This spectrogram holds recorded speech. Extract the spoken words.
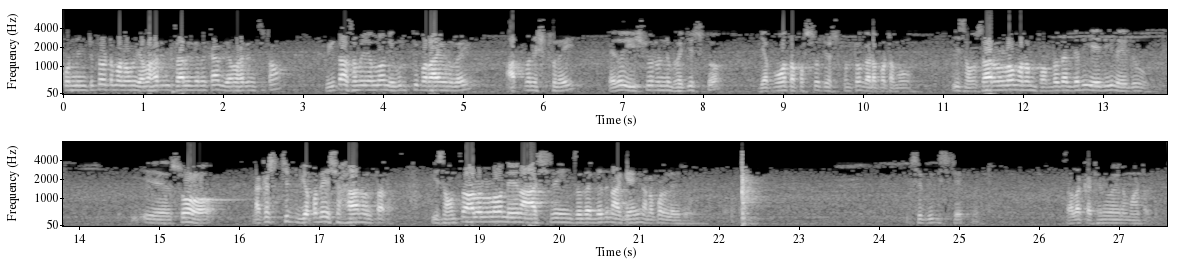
కొన్నింటితోటి మనం వ్యవహరించాలి కనుక వ్యవహరించటం మిగతా సమయంలో నివృత్తి పరాయణులై ఆత్మనిష్ఠులై ఏదో ఈశ్వరుణ్ణి భజిస్తూ జపమో తపస్సు చేసుకుంటూ గడపటము. ఈ సంసారంలో మనం పొందదగ్గది ఏదీ లేదు. సో నకశ్చిత్ వ్యపదేశ అని అంటారు. ఈ సంసారంలో నేను ఆశ్రయించదగ్గది నాకేం కనపడలేదు. ఇట్స్ ఎ బిగ్ స్టేట్మెంట్ చాలా కఠినమైన మాట అది.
